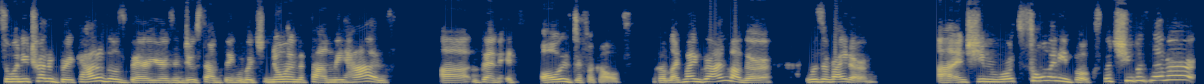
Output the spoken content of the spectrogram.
So when you try to break out of those barriers and do something which no one in the family has, uh, then it's always difficult. Like my grandmother was a writer uh, and she wrote so many books, but she was never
